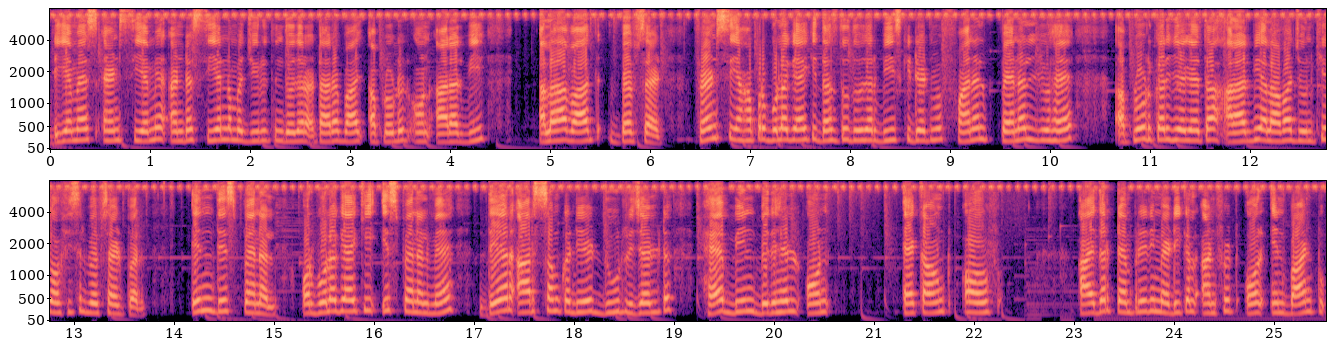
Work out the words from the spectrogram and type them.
D M S and C M A under C N number zero तीन दो हज़ार अठारह बाज uploaded on R R B Allahabad website friends, यहाँ पर बोला गया है कि दस दो दो हज़ार बीस की डेट में फाइनल पैनल जो है अपलोड कर दिया गया था आर आर बी अलाहाबाद जो उनकी ऑफिशियल वेबसाइट पर। इन दिस पैनल और बोला गया है कि इस पैनल में there are some candidate do result have been withheld on account of either temporary medical unfit और इन बान to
